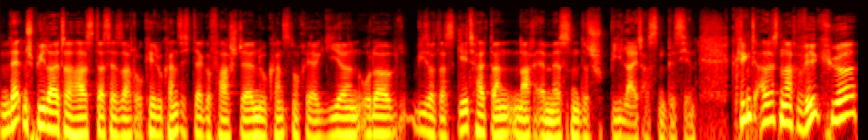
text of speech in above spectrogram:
einen netten Spielleiter hast, dass er sagt, okay, du kannst dich der Gefahr stellen, du kannst noch reagieren oder wie gesagt, das geht halt dann nach Ermessen des Spielleiters ein bisschen. Klingt alles nach Willkür,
